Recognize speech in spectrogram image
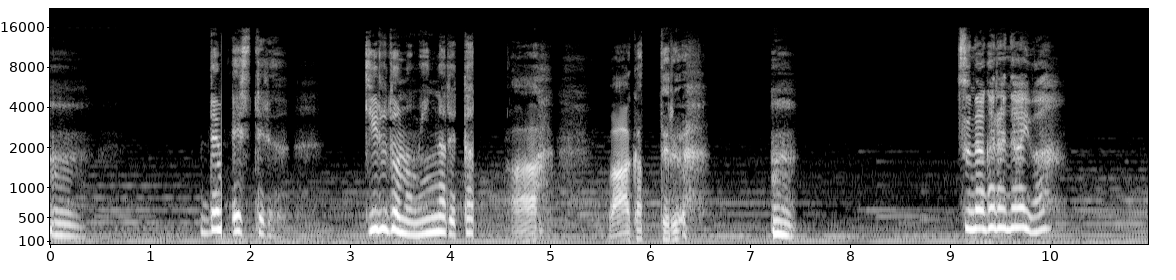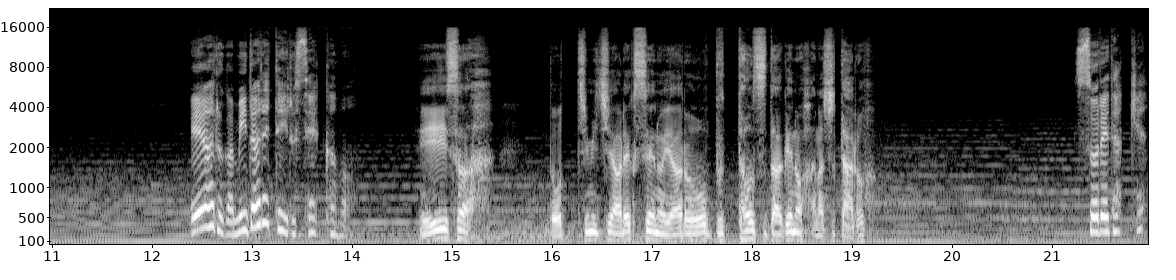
うん。でエステルギルドのみんなでた。ああ分かってる。うん。繋がらないわエアルが乱れているせいかも。いいさ。どっちみちアレクセイの野郎をぶっ倒すだけの話だろ。それだけ？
